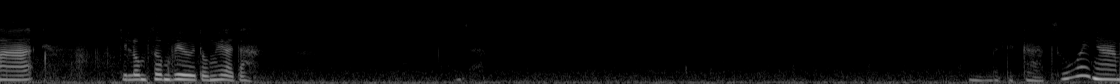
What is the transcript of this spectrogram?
มากินลมชมวิวตรงนี้แหละจ้ะบรรยากาศสวยงาม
